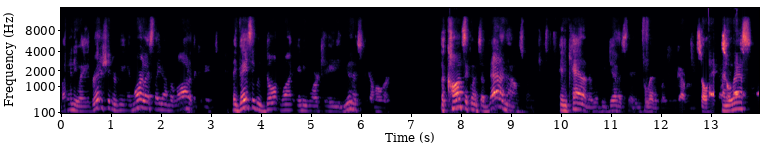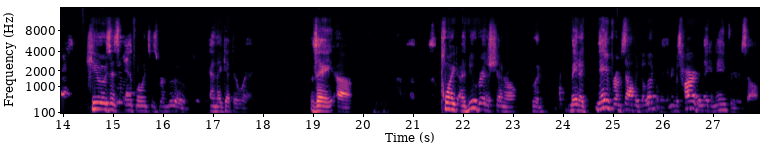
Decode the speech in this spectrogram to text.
But anyway, the British intervened and more or less laid on the law to the Canadians. They basically don't want any more Canadian units to come over. The consequence of that announcement in Canada would be devastating politically to the government. So unless Hughes's influence is removed and they get their way, they uh, appoint a new British general who had made a name for himself at Gallipoli. And it was hard to make a name for yourself.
